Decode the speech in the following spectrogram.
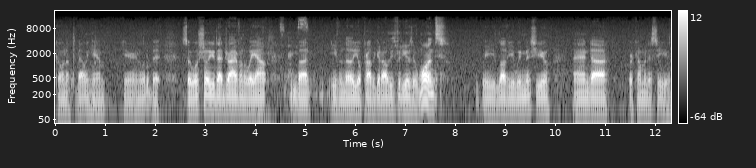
going up to Bellingham here in a little bit. So we'll show you that drive on the way out. Nice. But even though you'll probably get all these videos at once, we love you, we miss you, and uh, we're coming to see you.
